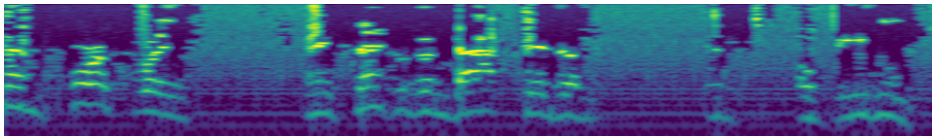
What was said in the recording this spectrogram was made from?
Then fourthly, an example of baptism is obedience.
